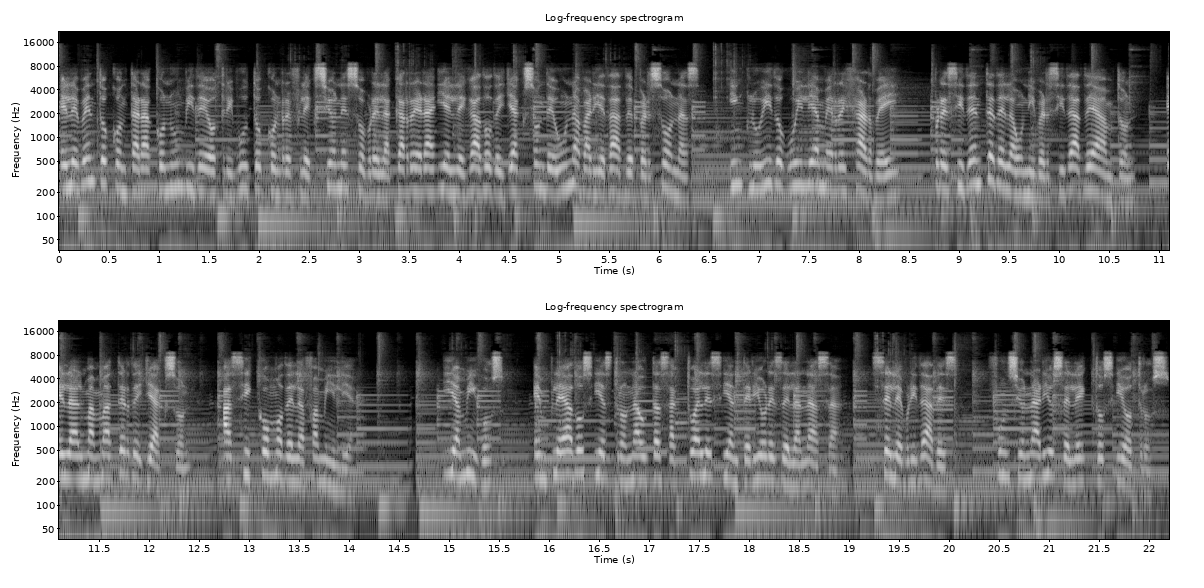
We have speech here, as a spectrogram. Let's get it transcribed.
el evento contará con un video tributo con reflexiones sobre la carrera y el legado de Jackson de una variedad de personas, incluido William R. Harvey, presidente de la Universidad de Hampton, el alma mater de Jackson, así como de la familia. Y amigos, empleados y astronautas actuales y anteriores de la NASA, celebridades, funcionarios electos y otros.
